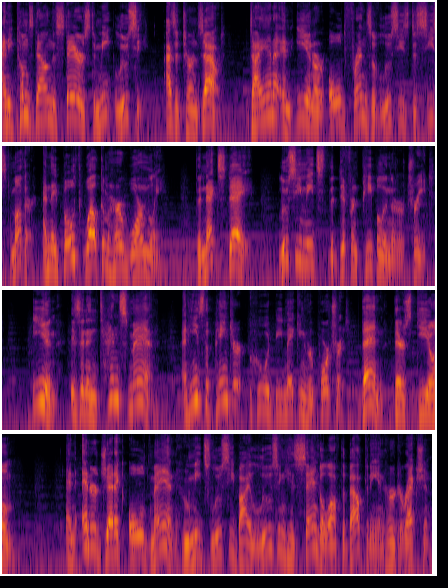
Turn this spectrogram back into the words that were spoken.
and he comes down the stairs to meet Lucy. As it turns out, Diana and Ian are old friends of Lucy's deceased mother, and they both welcome her warmly. The next day, Lucy meets the different people in the retreat. Ian is an intense man, and he's the painter who would be making her portrait. Then there's Guillaume, an energetic old man who meets Lucy by losing his sandal off the balcony in her direction.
